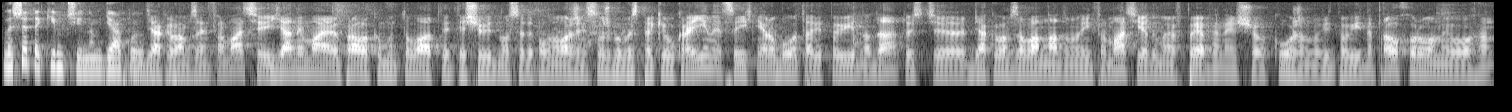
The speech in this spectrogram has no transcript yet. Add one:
Лише таким чином. Дякую. Дякую вам за інформацію. Я не маю права коментувати те, що відноситься до повноважень Служби безпеки України. Це їхня робота, відповідно. Да? Тобто, е, дякую вам за вам надану інформацію. Я думаю, впевнений, що кожен відповідно правоохоронний орган.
